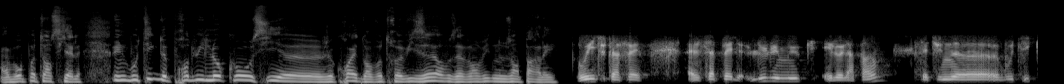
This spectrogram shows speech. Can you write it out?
Un beau potentiel. Une boutique de produits locaux aussi, je crois, est dans votre viseur. Vous avez envie de nous en parler Oui, tout à fait. Elle s'appelle Lulumuc et le Lapin. C'est une boutique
